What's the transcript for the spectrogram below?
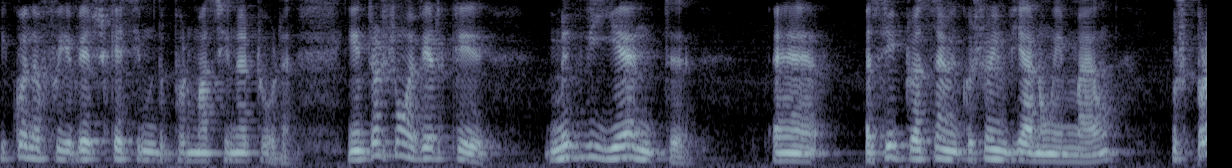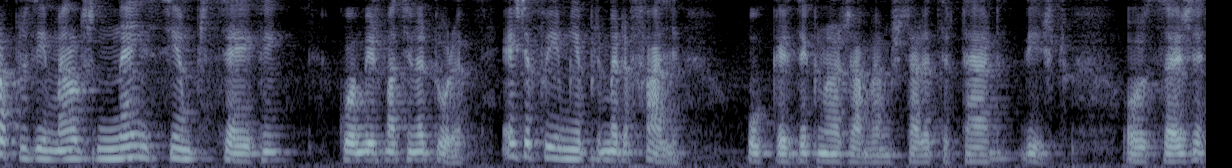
E quando eu fui a ver, esqueci-me de pôr uma assinatura. E então estão a ver que, mediante uh, a situação em que eu estou a enviar um e-mail, os próprios e-mails nem sempre seguem com a mesma assinatura. Esta foi a minha primeira falha. O que quer dizer que nós já vamos estar a tratar disto. Ou seja,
